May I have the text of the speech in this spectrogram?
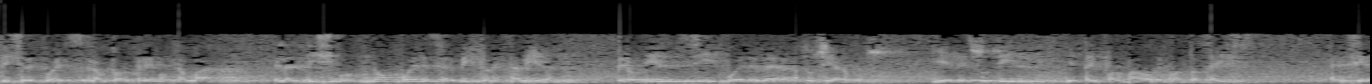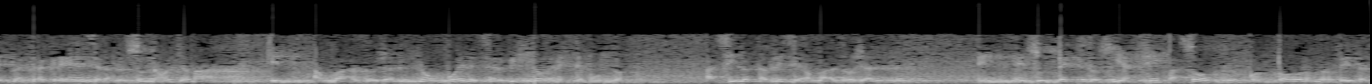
Dice después el autor, creemos que Allah, el Altísimo, no puede ser visto en esta vida, pero Él sí puede ver a sus siervos, y Él es sutil y está informado de cuánto hacéis es decir, es nuestra creencia la Sunna al Yamá que Allah no puede ser visto en este mundo. Así lo establece Allah en, en sus textos y así pasó con todos los profetas.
